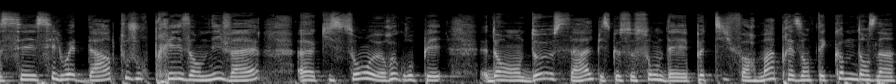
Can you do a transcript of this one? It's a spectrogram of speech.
ces silhouettes d'arbres, toujours prises en hiver, euh, qui sont euh, regroupées dans deux salles, puisque ce sont des petits formats présentés comme dans un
